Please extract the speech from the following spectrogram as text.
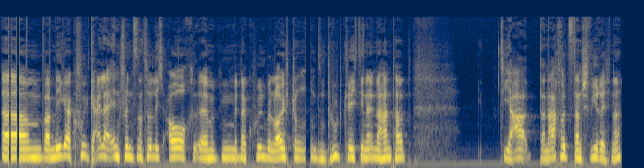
Ähm, war mega cool, geiler Entrance natürlich auch, äh, mit, mit, einer coolen Beleuchtung und diesem Blutkelch, den er in der Hand hat. Ja, danach wird es dann schwierig, ne?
